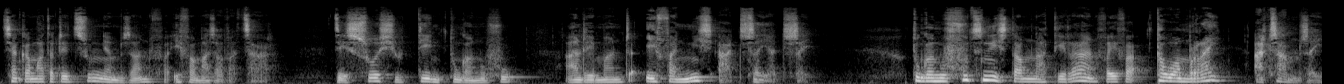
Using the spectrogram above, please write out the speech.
Tsy hankamantatra intsony ny amin'izany fa efa mazava tsara. Jesosy io teny tonga nofo io, Andriamanitra efa nisy hatrizay hatrizay. Tonga nofo fotsiny izy tamin'ny nahaterahany fa efa tao amin'ny Ray hatramin'izay.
